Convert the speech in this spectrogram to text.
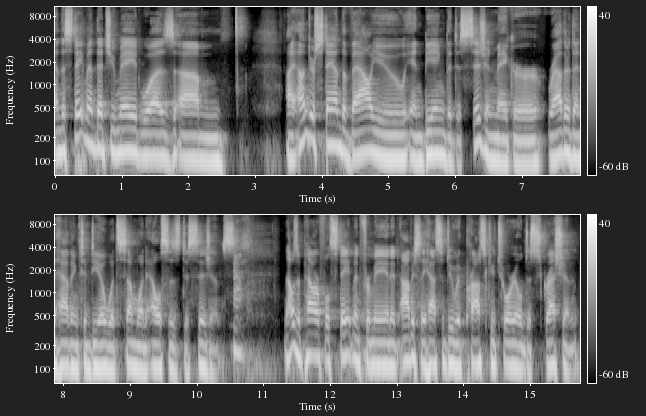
And the statement that you made was. Um, I understand the value in being the decision maker rather than having to deal with someone else's decisions. That was a powerful statement for me, and it obviously has to do with prosecutorial discretion.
